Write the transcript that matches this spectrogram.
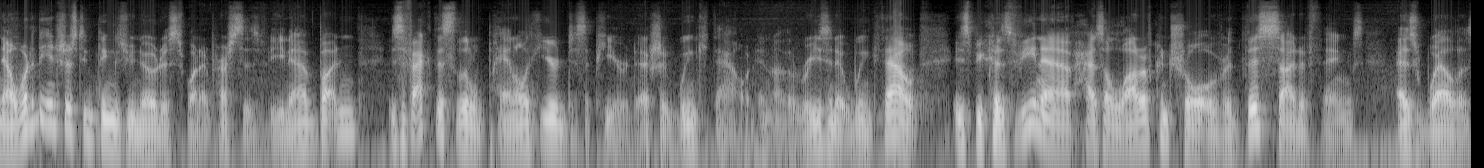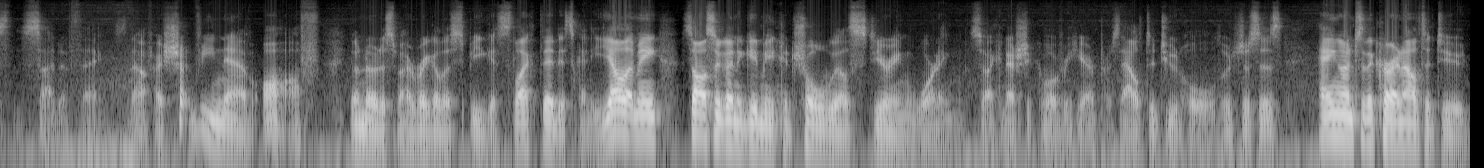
Now, one of the interesting things you noticed when I pressed this VNAV button is the fact this little panel here disappeared. It actually winked out. And the reason it winked out is because VNAV has a lot of control over this side of things as well as this side of things. Now, if I shut VNAV off, you'll notice my regular speed gets selected. It's going to yell at me. It's also going to give me a control wheel steering warning. So I can actually come over here and press altitude hold, which just says hang on to the current altitude.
